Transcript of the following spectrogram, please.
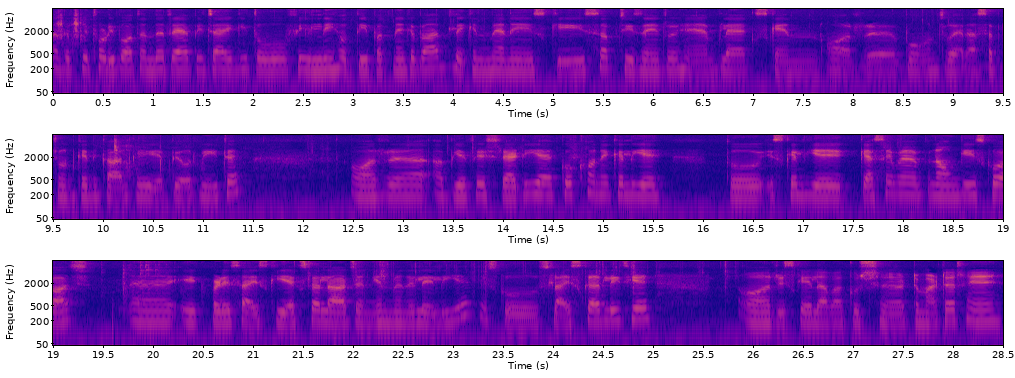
अगर कोई थोड़ी बहुत अंदर रह भी जाएगी तो वो फील नहीं होती पकने के बाद। लेकिन मैंने इसकी सब चीज़ें जो हैं ब्लैक स्किन और बोन्स वगैरह सब चुन के निकाल के ये प्योर मीट है। और अब ये फ़िश रेडी है कुक होने के लिए। तो इसके लिए कैसे मैं बनाऊँगी इसको आज? एक बड़े साइज़ की एक्स्ट्रा लार्ज अनियन मैंने ले ली है। इसको स्लाइस कर लीजिए। और इसके अलावा कुछ टमाटर हैं,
